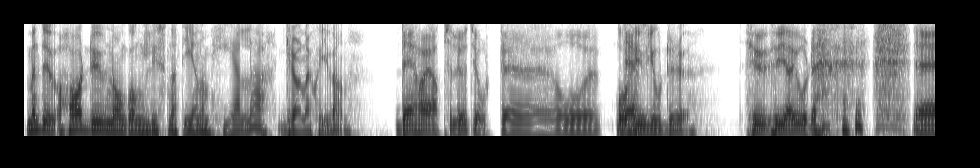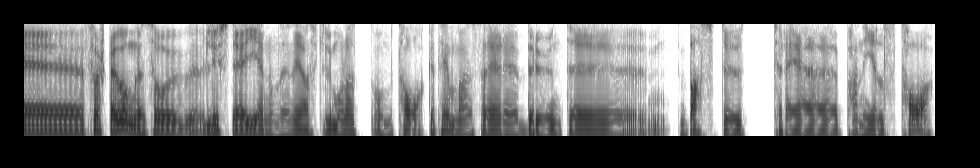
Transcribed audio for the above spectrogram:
Men du, har du någon gång lyssnat igenom hela gröna skivan? Det har jag absolut gjort. Och, Och hur gjorde du? Hur, hur jag gjorde? eh, första gången så lyssnade jag igenom den när jag skulle måla om taket hemma. Sån där brunt eh, bastuträpanelstak.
